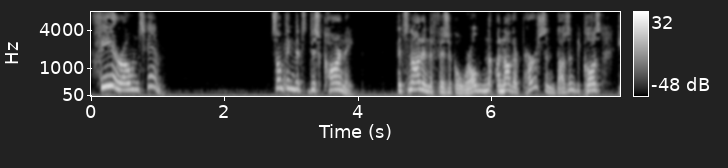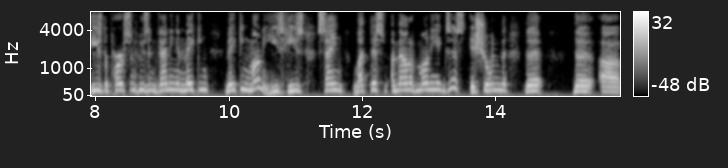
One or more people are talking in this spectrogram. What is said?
Fear owns him. Something that's discarnate, that's not in the physical world. Another person doesn't because he's the person who's inventing and making making money. He's he's saying let this amount of money exist, issuing the the the uh,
